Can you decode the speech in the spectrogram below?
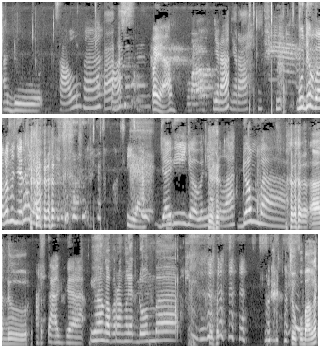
Aduh, salah. Pas. Apa ya? Nyerah. Nyerah. Mudah banget menyerah ya. Iya. Jadi jawabannya adalah domba. Aduh. Astaga. Ya nggak pernah ngeliat domba. Cupu banget.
